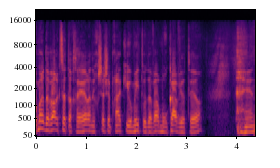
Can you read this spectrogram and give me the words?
אומר דבר קצת אחר, אני חושב שמבחינה קיומית הוא דבר מורכב יותר. כן,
